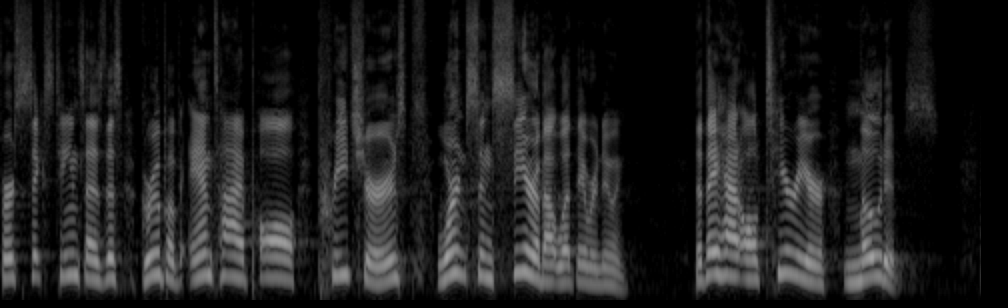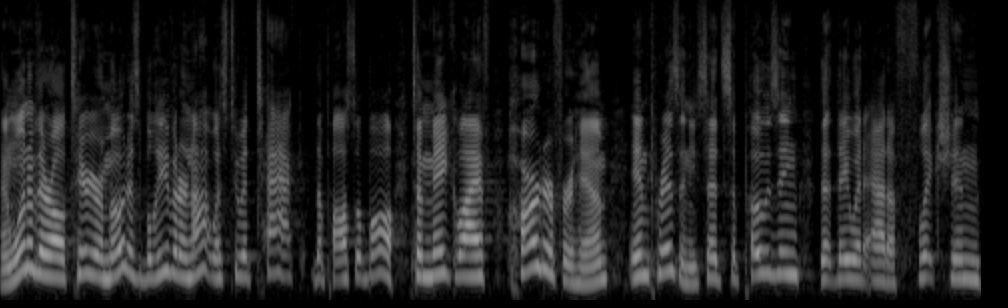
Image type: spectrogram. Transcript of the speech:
verse 16 says this group of anti Paul preachers weren't sincere about what they were doing, that they had ulterior motives. And one of their ulterior motives, believe it or not, was to attack the Apostle Paul, to make life harder for him in prison. He said, supposing that they would add affliction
